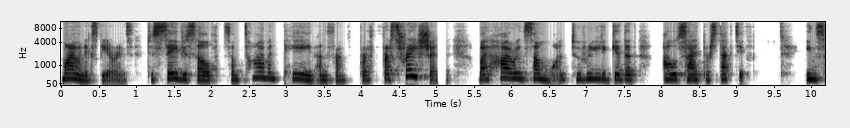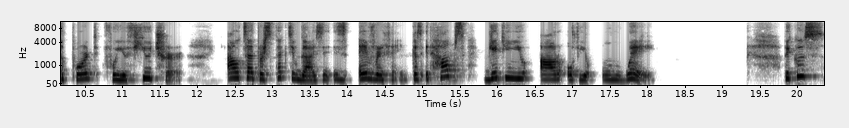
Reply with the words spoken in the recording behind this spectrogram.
my own experience, to save yourself some time and pain and fr- frustration by hiring someone to really get that outside perspective in support for your future. Outside perspective, guys, is everything because it helps getting you out of your own way. Because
